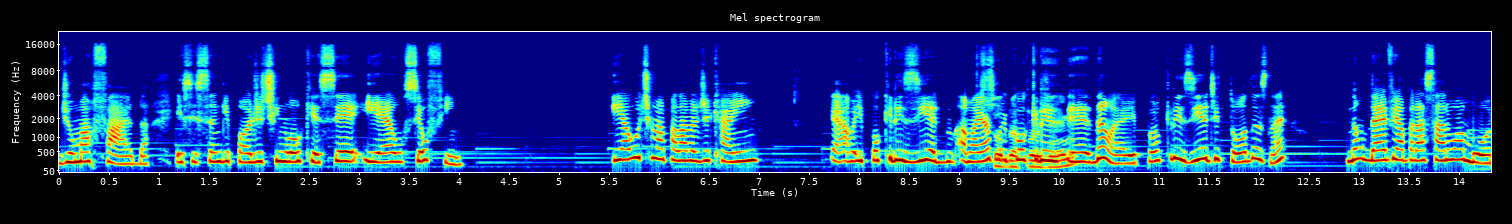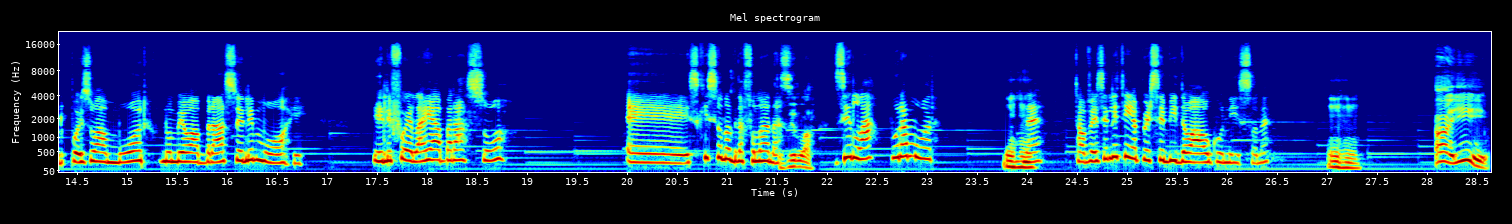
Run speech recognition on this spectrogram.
de uma fada. Esse sangue pode te enlouquecer e é o seu fim. E a última palavra de Caim é a hipocrisia, a maior hipocrisia. Não, é a hipocrisia de todas, né? Não deve abraçar o amor, pois o amor, no meu abraço, ele morre. Ele foi lá e abraçou. É, esqueci o nome da fulana? Zilá. Zilá, por amor. Uhum. Né? Talvez ele tenha percebido algo nisso, né? Uhum. Aí,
